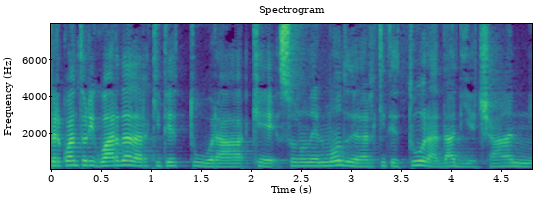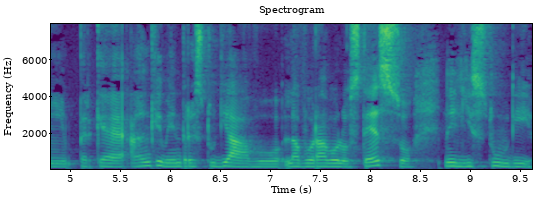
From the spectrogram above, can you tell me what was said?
Per quanto riguarda l'architettura, che sono nel mondo dell'architettura da dieci anni, perché anche mentre studiavo lavoravo lo stesso negli studi,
